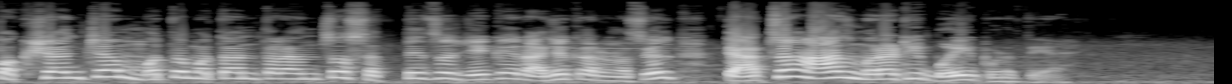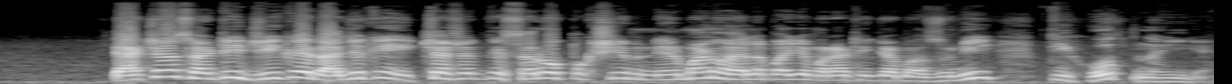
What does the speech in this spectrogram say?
पक्षांच्या मतमतांतरांचं सत्तेचं जे काही राजकारण असेल त्याचं आज मराठी बळी पडते आहे. त्याच्यासाठी जी काही राजकीय इच्छाशक्ती सर्व पक्षी निर्माण व्हायला पाहिजे मराठीच्या बाजूनी ती होत नाही आहे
